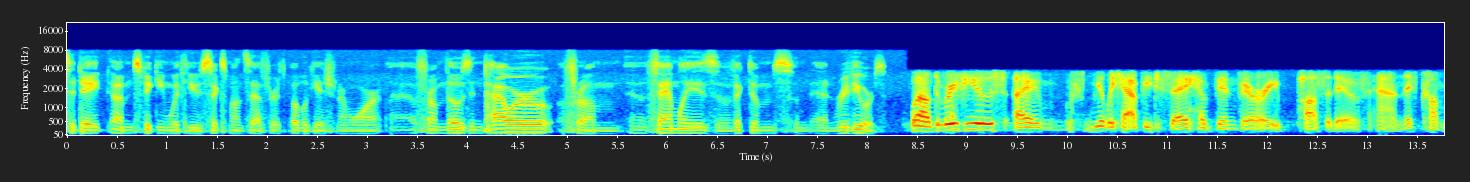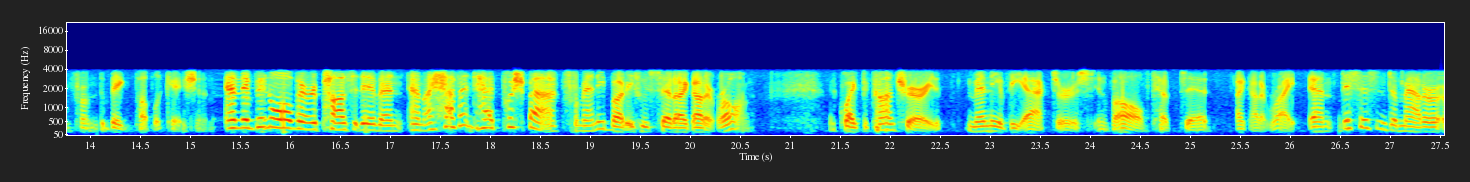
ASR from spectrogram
to date. I'm speaking with you six months after its publication or more, uh, from those in power, from uh, families victims, and, and, reviewers. Well, the reviews, I'm really happy to say, have been very positive, and they've come from the big publication. And they've been all very positive, and, and I haven't had pushback from anybody who said I got it wrong. Quite the contrary. Many of the actors involved have said, I got it right. And this isn't a matter,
